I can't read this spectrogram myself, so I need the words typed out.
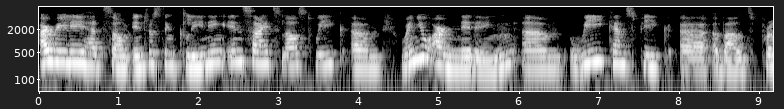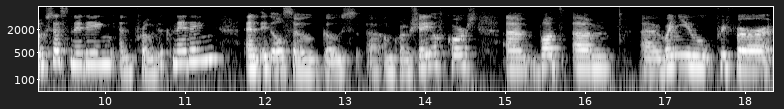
I really had some interesting cleaning insights last week. Um, when you are knitting, um, we can speak uh, about process knitting and product knitting, and it also goes uh, on crochet, of course. Um, but um, uh, when you prefer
